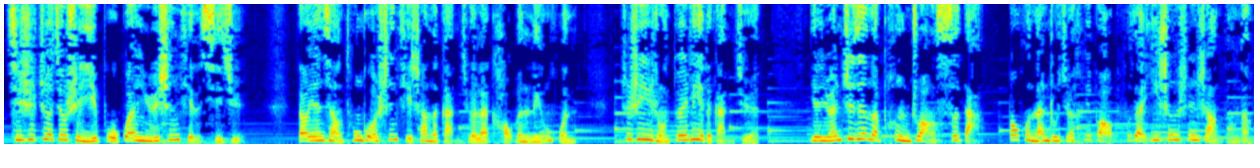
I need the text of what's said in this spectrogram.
其实这就是一部关于身体的戏剧。导演想通过身体上的感觉来拷问灵魂，这是一种对立的感觉。演员之间的碰撞、厮打，包括男主角黑豹扑在医生身上等等，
